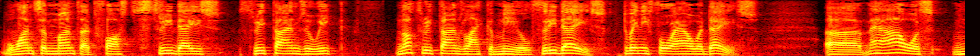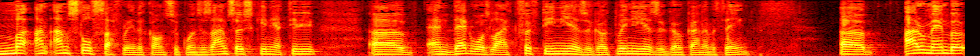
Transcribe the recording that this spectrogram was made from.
Once a month, I'd fast three days, three times a week. Not three times like a meal, three days, 24 hour days. Uh, man, I was, mu- I'm, I'm, still suffering the consequences. I'm so skinny, I tell you. Uh, and that was like 15 years ago, 20 years ago, kind of a thing. Uh, I remember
